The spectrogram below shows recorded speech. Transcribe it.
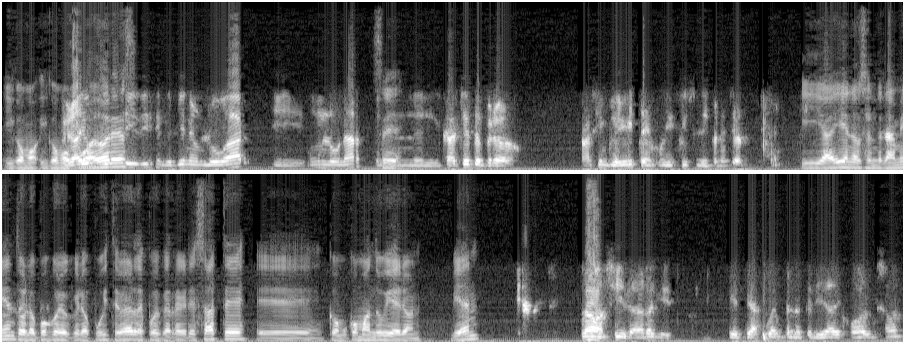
Y como, y como pero hay uno jugadores, sí dicen que tiene un lugar y un lunar Sí. en el cachete, pero a simple vista es muy difícil diferenciar. y ahí en los entrenamientos, lo poco que los pudiste ver después que regresaste, eh, ¿cómo, ¿cómo anduvieron? ¿Bien? No, sí, la verdad que, que te das cuenta de la calidad de jugador que son.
